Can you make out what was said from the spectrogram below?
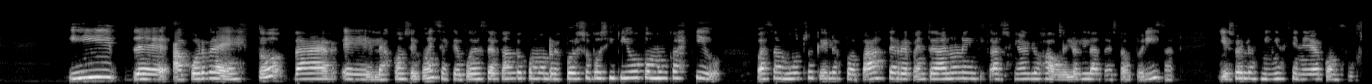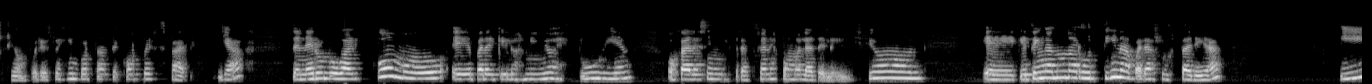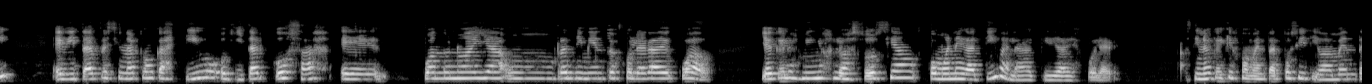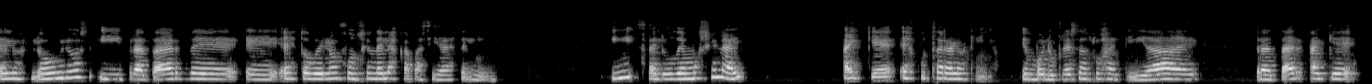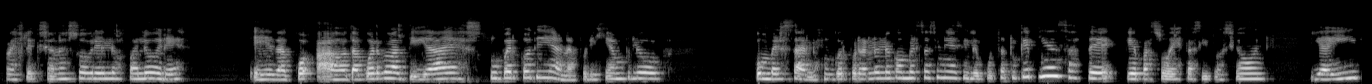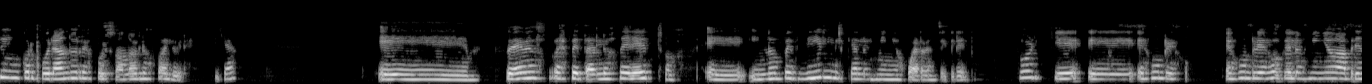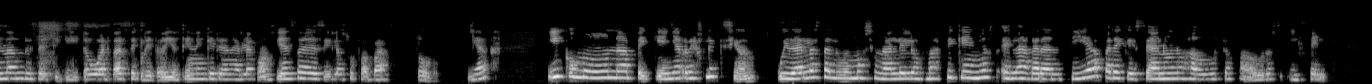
y de acuerdo a esto dar eh, las consecuencias que puede ser tanto como un refuerzo positivo como un castigo. Pasa mucho que los papás de repente dan una indicación, los abuelos la desautorizan y eso en los niños genera confusión, por eso es importante conversar, ¿ya? Tener un lugar cómodo eh, para que los niños estudien, ojalá sin distracciones como la televisión, eh, que tengan una rutina para sus tareas y evitar presionar con castigo o quitar cosas eh, cuando no haya un rendimiento escolar adecuado, ya que los niños lo asocian como negativa las actividades escolares sino que hay que fomentar positivamente los logros y tratar de eh, esto verlo en función de las capacidades del niño. Y salud emocional, hay que escuchar a los niños, involucrarse en sus actividades, tratar a que reflexionen sobre los valores eh, de, acuerdo a actividades súper cotidianas, por ejemplo, conversarlos, incorporarlo en la conversación y decirle, puta, ¿tú qué piensas de qué pasó esta situación? Y ahí incorporando y reforzando los valores, ¿ya? Eh, se deben respetar los derechos eh, y no pedirle que a los niños guarden secreto, porque eh, es un riesgo. Es un riesgo que los niños aprendan desde chiquito a guardar secreto. Ellos tienen que tener la confianza de decirle a sus papás todo, ¿ya? Y como una pequeña reflexión, cuidar la salud emocional de los más pequeños es la garantía para que sean unos adultos maduros y felices.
